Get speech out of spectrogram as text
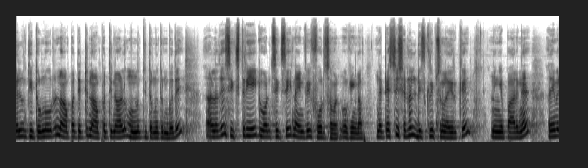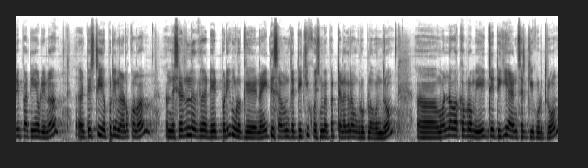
எழுநூற்றி தொண்ணூறு நாற்பத்தெட்டு நாற்பத்தி நாலு முந்நூற்றி தொண்ணூத்தொன்பது அல்லது six three eight one six eight nine five four seven ஓகேங்களா இந்த டெஸ்ட் ஷெடியூல் டிஸ்கிரிப்ஷனில் இருக்குது நீங்கள் பாருங்கள் அதேமாதிரி பார்த்தீங்க அப்படின்னா டெஸ்ட்டு எப்படி நடக்கும்னா அந்த ஷெடியூலில் இருக்கிற டேட் படி உங்களுக்கு நைட்டு செவன் தேர்ட்டிக்கு கொஸ்டின் பேப்பர் டெலகிராம் குரூப்பில் வந்துடும் ஒன் ஹவருக்கு அப்புறம் எயிட் தேர்ட்டிக்கு ஆன்சர் கீ கொடுத்துருவோம்.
